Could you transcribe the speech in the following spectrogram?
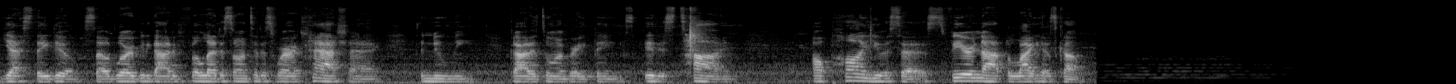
Yes, they do. So glory be to God. If you feel led us on to this word, hashtag the new me. God is doing great things. It is time upon you, it says, Fear not, the light has come.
